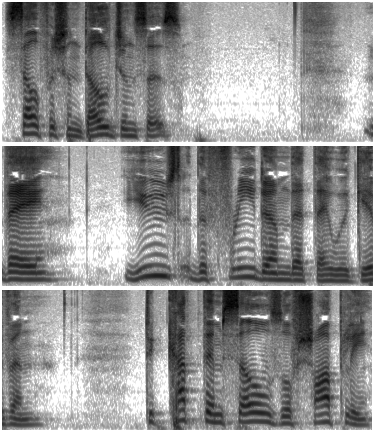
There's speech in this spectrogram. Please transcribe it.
selfish indulgences. They used the freedom that they were given to cut themselves off sharply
